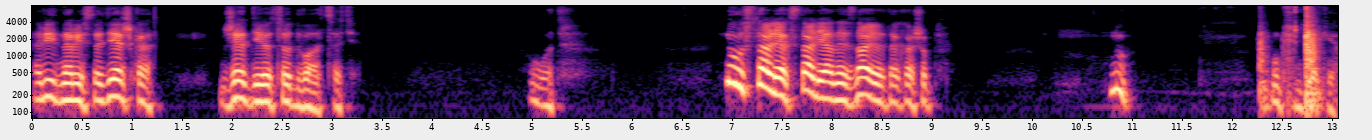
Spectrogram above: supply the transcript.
рідна рисодержка Jet 920. От. Ну, сталь як сталь, я не знаю, така, щоб. Ну, в общем, таке.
